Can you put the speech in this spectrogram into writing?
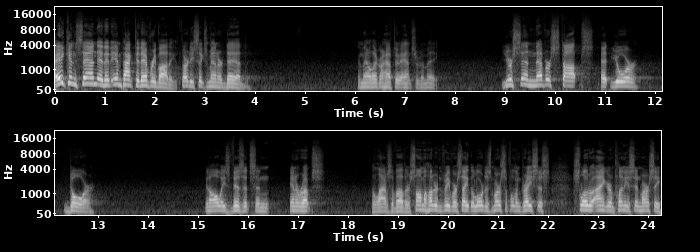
Achan sinned and it impacted everybody. 36 men are dead and now they're going to have to answer to me. Your sin never stops at your door, it always visits and interrupts the lives of others. Psalm 103, verse 8 The Lord is merciful and gracious, slow to anger, and plenteous in mercy.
